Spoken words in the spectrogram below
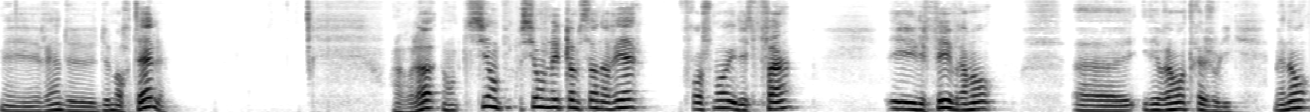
mais rien de, mortel. Voilà, voilà. Donc, si on, si on le met comme ça en arrière, franchement, il est fin. Et il est fait vraiment Euh, il est vraiment très joli. Maintenant,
